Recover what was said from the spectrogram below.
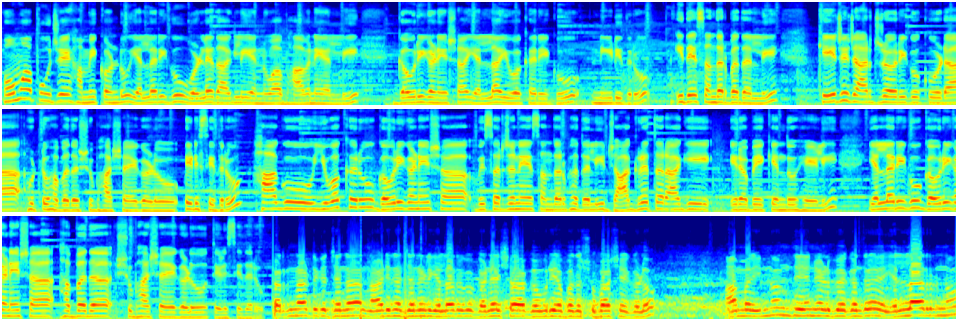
ಹೋಮ ಪೂಜೆ ಹಮ್ಮಿಕೊಂಡು ಎಲ್ಲರಿಗೂ ಒಳ್ಳೆಯದಾಗಲಿ ಎನ್ನುವ ಭಾವನೆಯಲ್ಲಿ ಗೌರಿ ಗಣೇಶ ಎಲ್ಲ ಯುವಕರಿಗೂ ನೀಡಿದರು. ಇದೇ ಸಂದರ್ಭದಲ್ಲಿ ಕೆ ಜೆ ಜಾರ್ಜ್ ಅವರಿಗೂ ಕೂಡ ಹುಟ್ಟುಹಬ್ಬದ ಶುಭಾಶಯಗಳು ತಿಳಿಸಿದರು. ಹಾಗೂ ಯುವಕರು ಗೌರಿ ಗಣೇಶ ವಿಸರ್ಜನೆ ಸಂದರ್ಭದಲ್ಲಿ ಜಾಗೃತರಾಗಿ ಇರಬೇಕೆಂದು ಹೇಳಿ ಎಲ್ಲರಿಗೂ ಗೌರಿ ಗಣೇಶ ಹಬ್ಬದ ಶುಭಾಶಯಗಳು ತಿಳಿಸಿದರು. ಕರ್ನಾಟಕ ಜನ, ನಾಡಿನ ಜನಗಳಿಗೆಲ್ಲರಿಗೂ ಗಣೇಶ, ಗೌರಿ ಹಬ್ಬದ ಶುಭಾಶಯಗಳು. ಆಮೇಲೆ ಇನ್ನೊಂದು ಏನು ಹೇಳಬೇಕಂದ್ರೆ ಎಲ್ಲರೂ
